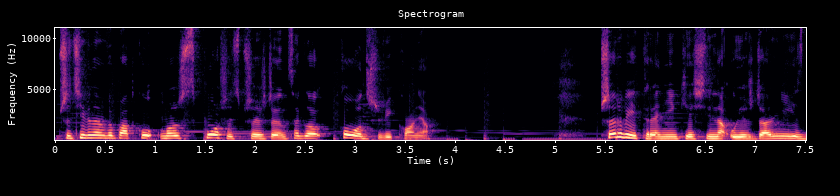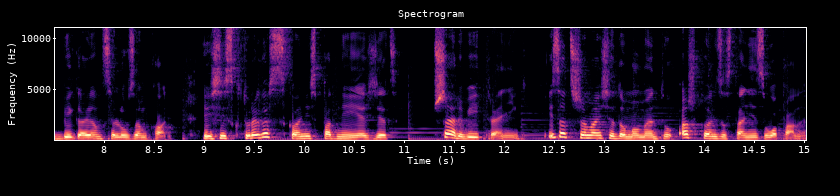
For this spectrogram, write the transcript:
W przeciwnym wypadku możesz spłoszyć przejeżdżającego koło drzwi konia. Przerwij trening, jeśli na ujeżdżalni jest biegający luzem koń. Jeśli z któregoś z koni spadnie jeździec, przerwij trening i zatrzymaj się do momentu, aż koń zostanie złapany.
